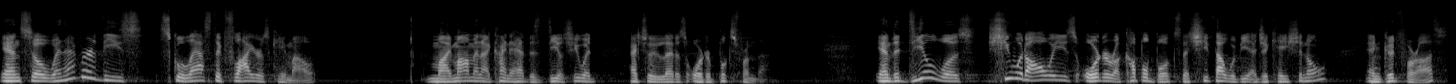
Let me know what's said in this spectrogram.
And so whenever these scholastic flyers came out, my mom and I kind of had this deal. She would actually let us order books from them. And the deal was she would always order a couple books that she thought would be educational and good for us.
